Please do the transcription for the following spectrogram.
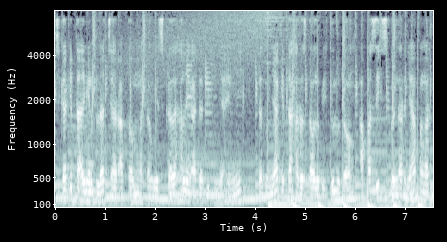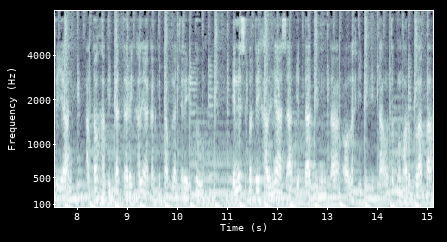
jika kita ingin belajar atau mengetahui segala hal yang ada di dunia ini, tentunya kita harus tahu lebih dulu dong apa sih sebenarnya pengertian atau hakikat dari hal yang akan kita pelajari itu. Ini seperti halnya saat kita diminta oleh ibu kita untuk memarut kelapa.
